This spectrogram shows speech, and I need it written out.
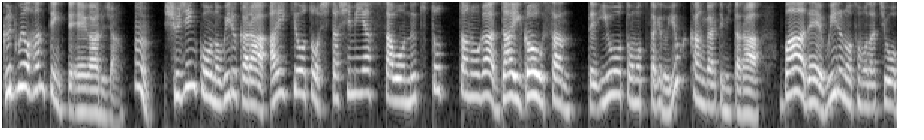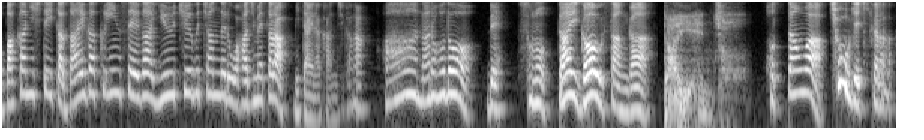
グッドウィル・ハンティングって映画あるじゃん。うん。主人公のウィルから愛嬌と親しみやすさを抜き取ったのが大ゴーさんって言おうと思ってたけど、よく考えてみたら、バーでウィルの友達をバカにしていた大学院生が YouTube チャンネルを始めたら、みたいな感じかな。あー、なるほど。で、その大ゴーさんが、大炎上。発端は、超激辛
